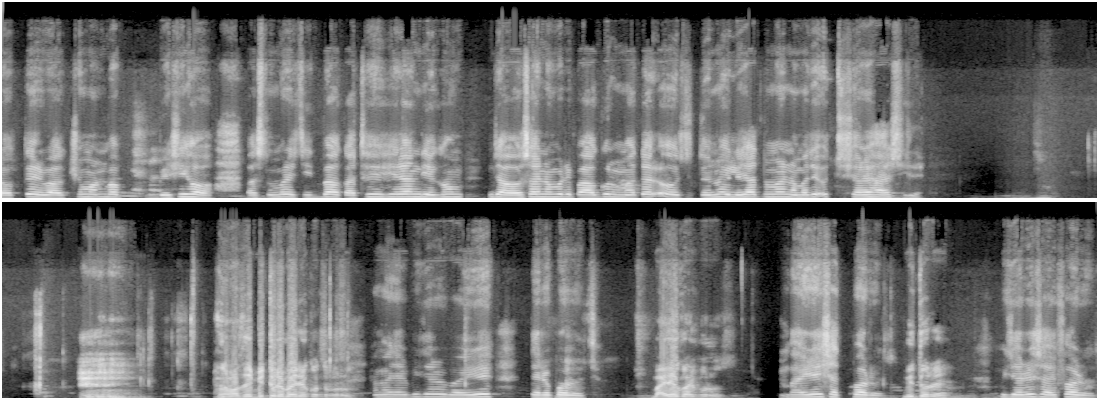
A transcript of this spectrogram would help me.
রক্তের ভাগ সমান বা বেশি হওয়া পাঁচ নম্বরে চিত বা হেরান দিয়ে ঘাম যাওয়া। ছয় নম্বরে পাগল ও চিতন হইলে সাত নম্বরে নামাজে উচ্চস্বরে হাসিলে। নামাজের ভিতরে বাইরে কত ফরজ? আমাদের ভিতরে বাইরে তেরো ফরজ। বাইরে কয় ফরজ? বাইরে সাত ফরজ। ভিতরে? ভিতরে ছয় ফরজ।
